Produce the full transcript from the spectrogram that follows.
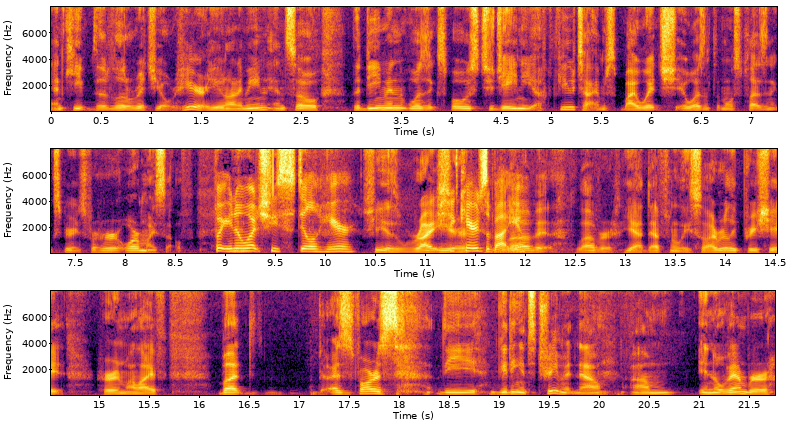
and keep the little Richie over here. You know what I mean? And so the demon was exposed to Janie a few times, by which it wasn't the most pleasant experience for her or myself. But you know what? She's still here. She is right she here. She cares about Love you. Love it. Love her. Yeah, definitely. So I really appreciate her in my life. But as far as the getting into treatment now, um, in November,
